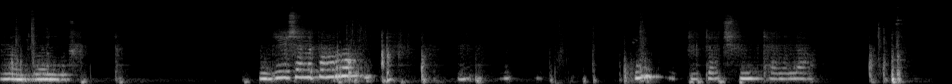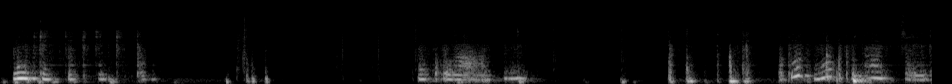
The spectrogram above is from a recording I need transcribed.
Ну. Надіюсь, я не помру. Ну. Аккуратно. мы поставим цель.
